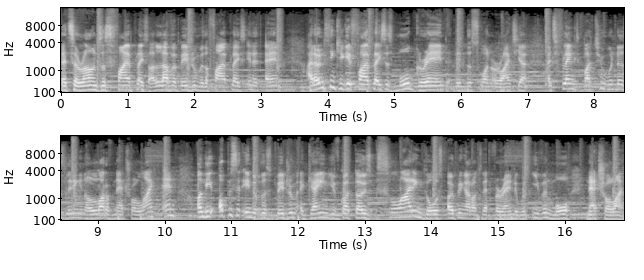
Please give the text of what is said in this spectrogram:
that surrounds this fireplace. I love a bedroom with a fireplace in it. And I don't think you get fireplaces more grand than this one right here. It's flanked by two windows letting in a lot of natural light. And on the opposite end of this bedroom, again, you've got those sliding doors opening out onto that veranda with even more natural light.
